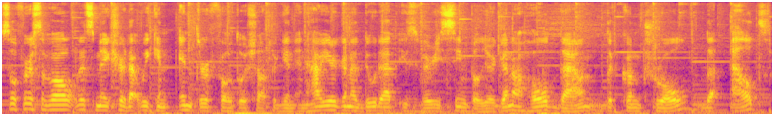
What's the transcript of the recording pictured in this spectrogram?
So first of all, let's make sure that we can enter Photoshop again. And how you're gonna do that is very simple. You're gonna hold down the Control, the Alt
